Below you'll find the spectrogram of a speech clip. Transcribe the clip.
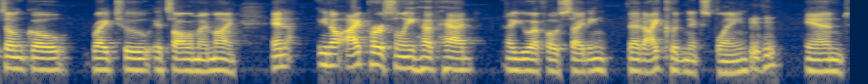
don't go right to it's all in my mind. And you know, I personally have had a UFO sighting that I couldn't explain, mm-hmm. and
